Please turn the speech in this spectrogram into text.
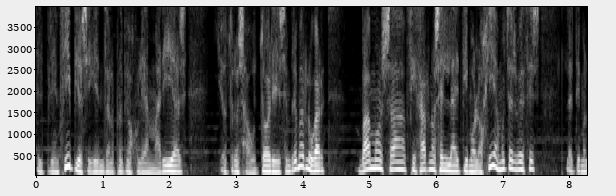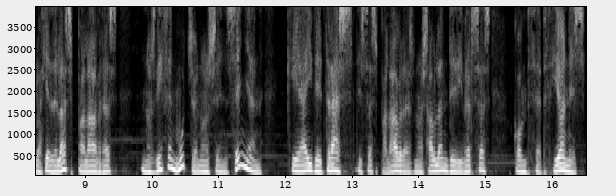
el principio, siguiendo al propio Julián Marías y otros autores. En primer lugar, vamos a fijarnos en la etimología. Muchas veces la etimología de las palabras nos dicen mucho, nos enseñan qué hay detrás de esas palabras, nos hablan de diversas concepciones.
